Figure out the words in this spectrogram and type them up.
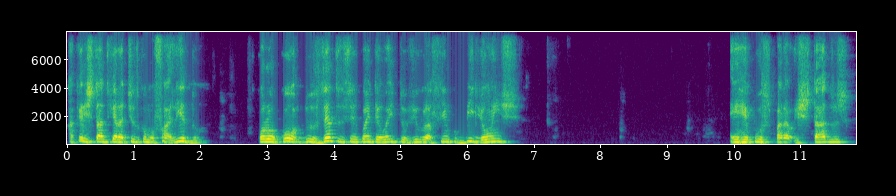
Aquele Estado que era tido como falido colocou 258,5 bilhões em recursos para estados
